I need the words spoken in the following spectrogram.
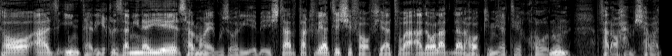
تا از این طریق زمینه سرمایه گذاری بیشتر تقویت شفافیت و عدالت در حاکمیت قانون فراهم شود.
